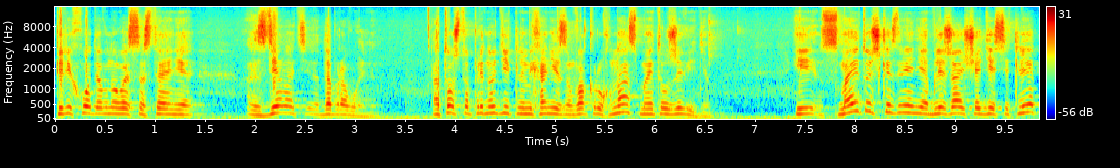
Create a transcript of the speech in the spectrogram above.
перехода в новое состояние сделать добровольным. А то, что принудительный механизм вокруг нас, мы это уже видим. И с моей точки зрения, ближайшие 10 лет,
